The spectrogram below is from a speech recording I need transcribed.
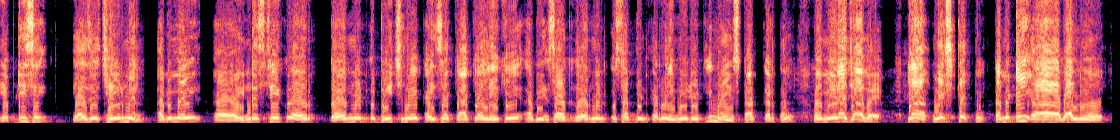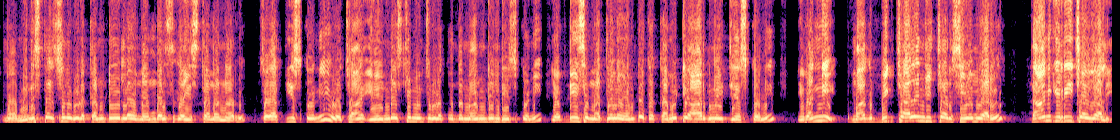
ఎఫ్డీసీ एज ए चेयरमैन अभी मैं इंडस्ट्री को और गवर्नमेंट को बीच में कैसा क्या क्या लेके अभी गवर्नमेंट को सबमिट करना इमीडिएटली मैं स्टार्ट करता हूँ वो मेरा జాబ్ है యా నెక్స్ట్ స్టెప్ కమిటీ వాళ్ళు మినిస్టర్స్ ని కూడా కమిటీలో మెంబర్స్ గా ఇస్తామన్నారు సో అది తీసుకొని చా- ఈ ఇండస్ట్రీ నుంచి కూడా కొంత మందిని తీసుకొని ఎఫ్డిసి మధ్యలో ఉంటూ ఒక కమిటీ ఆర్గనైజ్ చేసుకొని ఇవన్నీ మాకు బిగ్ ఛాలెంజ్ ఇచ్చారు సీఎం గారు దానికి రీచ్ అవ్వాలి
